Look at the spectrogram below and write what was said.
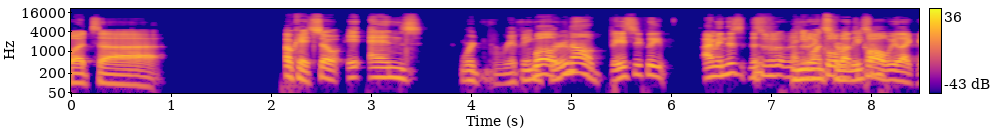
but uh, Okay, so it ends. We're ripping well, through. no, basically, I mean this this is what was really cool about the call. him? We like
